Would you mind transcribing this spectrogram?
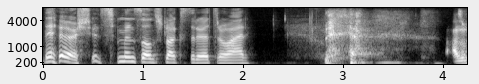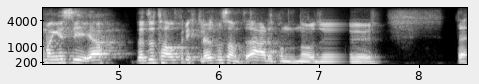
Det høres ut som en sånn slags rød tråd her. Altså mange sier, ja, Det er totalt fryktløst, men samtidig er det noe du Det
